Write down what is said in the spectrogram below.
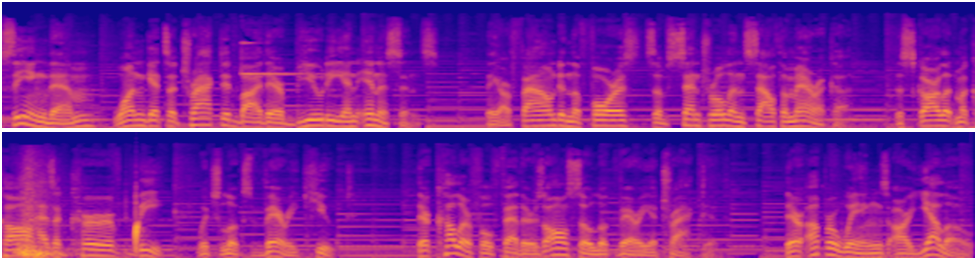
Seeing them, one gets attracted by their beauty and innocence. They are found in the forests of Central and South America. The scarlet macaw has a curved beak, which looks very cute. Their colorful feathers also look very attractive. Their upper wings are yellow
